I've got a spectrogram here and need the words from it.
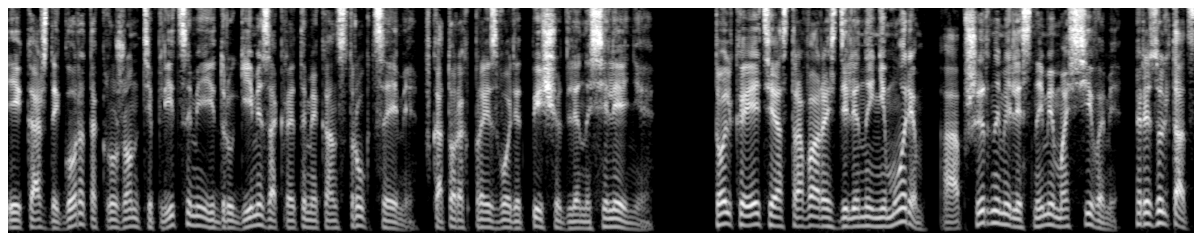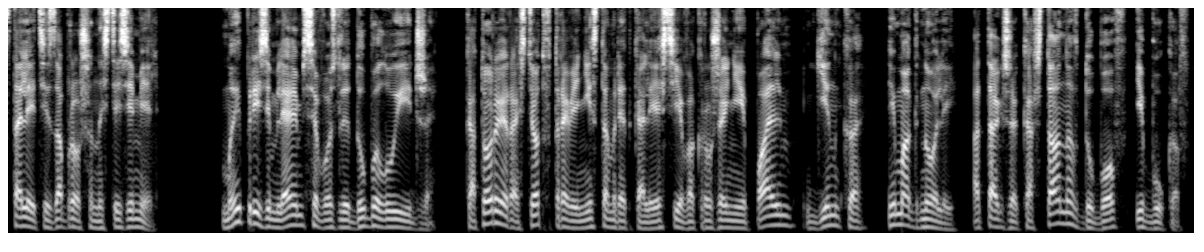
и каждый город окружен теплицами и другими закрытыми конструкциями, в которых производят пищу для населения. Только эти острова разделены не морем, а обширными лесными массивами, результат столетий заброшенности земель. Мы приземляемся возле дуба Луиджи, который растет в травянистом редколесье в окружении пальм, гинка и магнолий, а также каштанов, дубов и буков.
